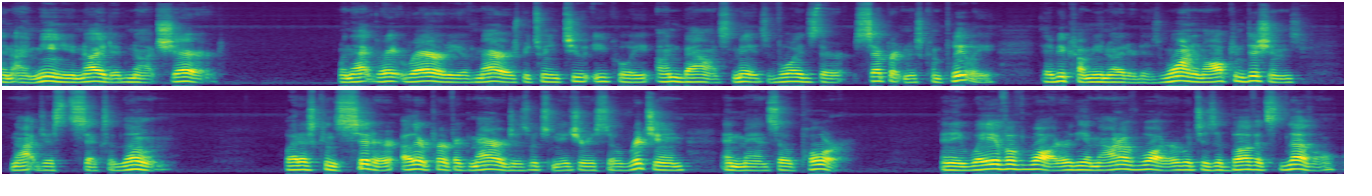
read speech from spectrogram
and I mean united, not shared. When that great rarity of marriage between two equally unbalanced mates voids their separateness completely, they become united as one in all conditions, not just sex alone. Let us consider other perfect marriages which nature is so rich in and man so poor. In a wave of water, the amount of water which is above its level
